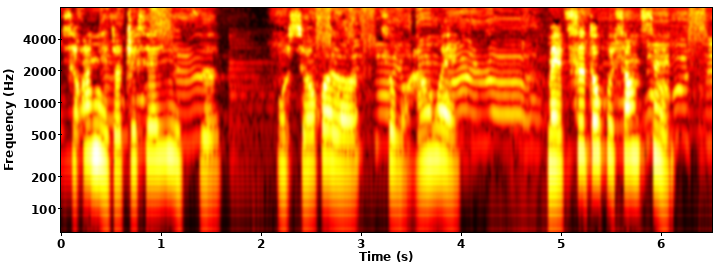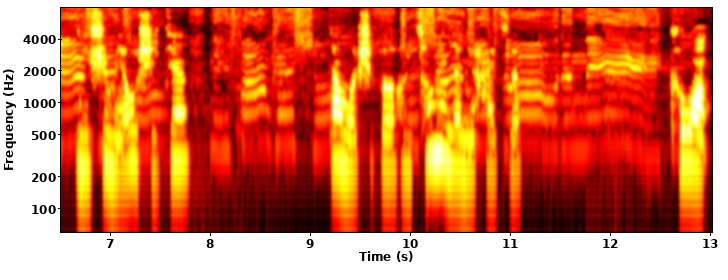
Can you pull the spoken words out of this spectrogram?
喜欢你的这些日子，我学会了自我安慰，每次都会相信你是没有时间。但我是个很聪明的女孩子，可我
